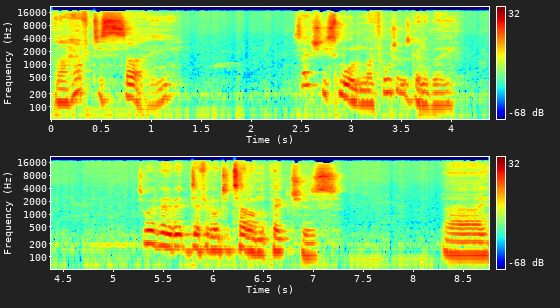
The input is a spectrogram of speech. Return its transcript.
And I have to say, it's actually smaller than I thought it was going to be. It's always been a bit difficult to tell on the pictures uh,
